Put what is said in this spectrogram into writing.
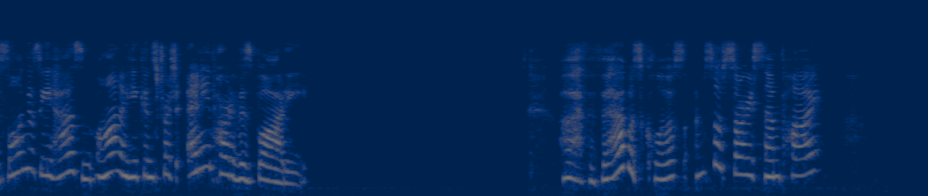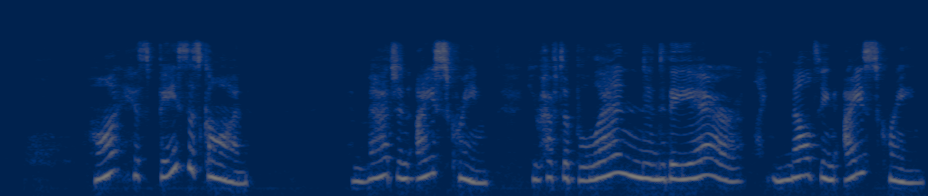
As long as he has mana, he can stretch any part of his body. Uh, that was close. I'm so sorry, Senpai. Huh? His face is gone. Imagine ice cream. You have to blend into the air like melting ice cream.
